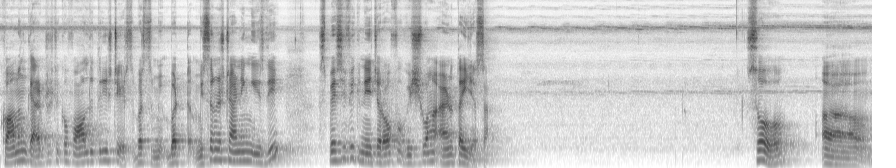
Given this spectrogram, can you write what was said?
common characteristic of all the three states, but, but misunderstanding is the specific nature of Vishwa and Taijasa. So, uh,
